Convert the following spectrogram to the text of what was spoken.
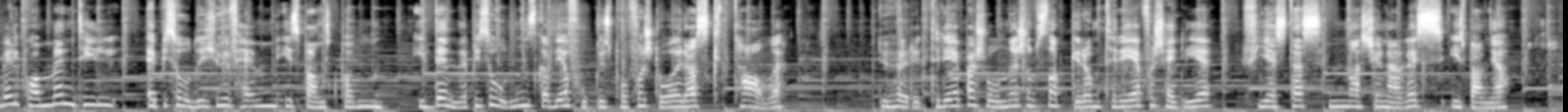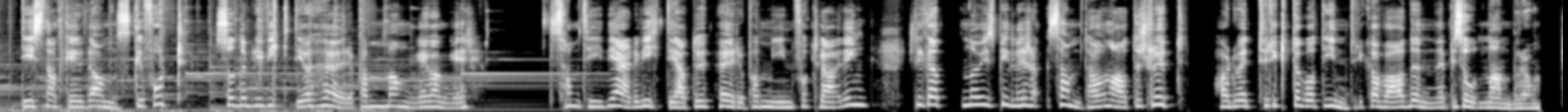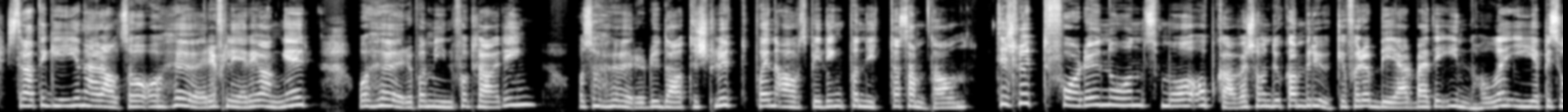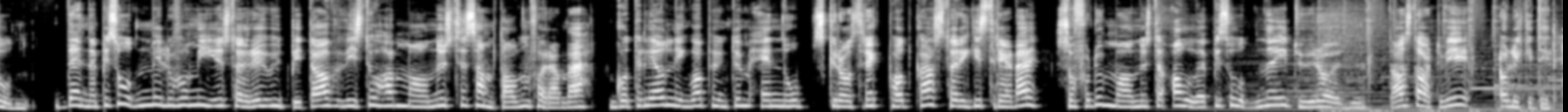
Velkommen til episode 25 i Spanskpodden. I denne episoden skal vi ha fokus på å forstå rask tale. Du hører tre personer som snakker om tre forskjellige fiestas nacionales i Spania. De snakker ganske fort, så det blir viktig å høre på mange ganger. Samtidig er det viktig at du hører på min forklaring, slik at når vi spiller samtalen av til slutt, har du et trygt og godt inntrykk av hva denne episoden handler om. Strategien er altså å høre flere ganger, og høre på min forklaring, og så hører du da til slutt på en avspilling på nytt av samtalen. Til slutt får du noen små oppgaver som du kan bruke for å bearbeide innholdet i episoden. Denne episoden vil du få mye større utbytte av hvis du har manus til samtalen foran deg. Gå til leonlingua.no podkast og registrer deg, så får du manus til alle episodene i tur og orden. Da starter vi, og lykke til!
